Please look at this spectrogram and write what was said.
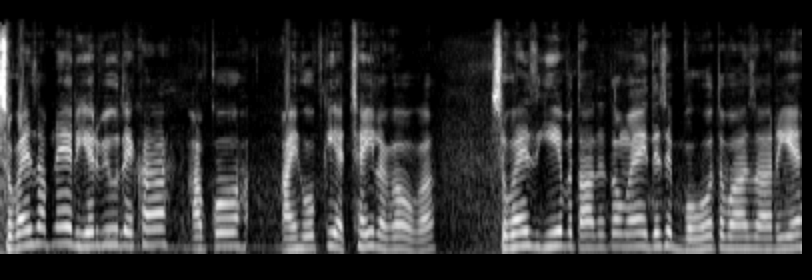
सो so आपने रियर व्यू देखा, आपको आई होप कि अच्छा ही लगा होगा। सो so गाइज़ ये बता देता हूँ मैं, इधर से बहुत आवाज़ आ रही है।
